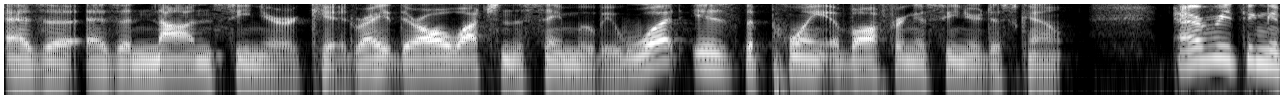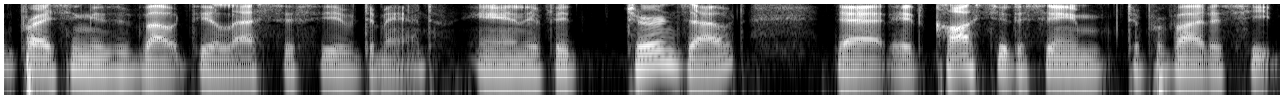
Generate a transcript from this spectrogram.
as a as a non-senior kid, right? They're all watching the same movie. What is the point of offering a senior discount? Everything in pricing is about the elasticity of demand. And if it turns out that it costs you the same to provide a seat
